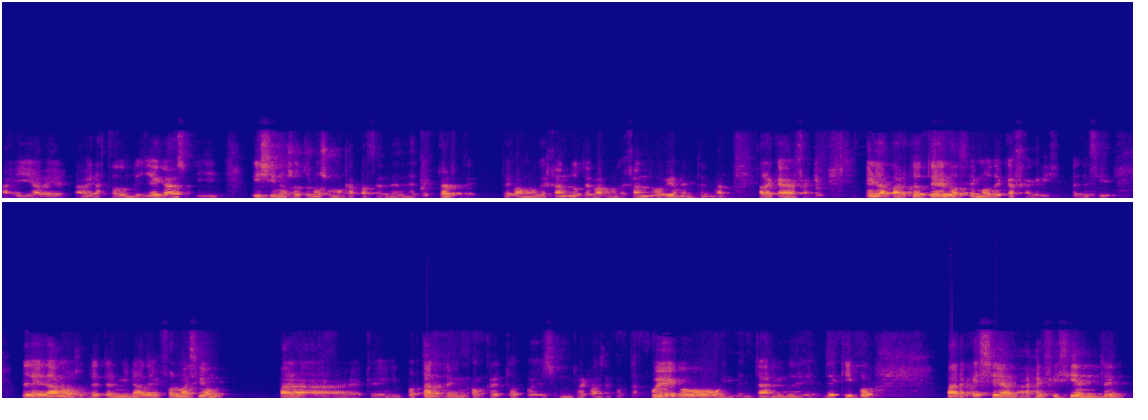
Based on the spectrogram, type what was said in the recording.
ahí a ver, a ver hasta dónde llegas y, y, si nosotros no somos capaces de detectarte. Te vamos dejando, te vamos dejando, obviamente, para que hagas aquí. En la parte hotel lo hacemos de caja gris, es decir, le damos determinada información para que es importante, en concreto pues reglas de cortafuego o inventario de, equipo, para que sea más eficiente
